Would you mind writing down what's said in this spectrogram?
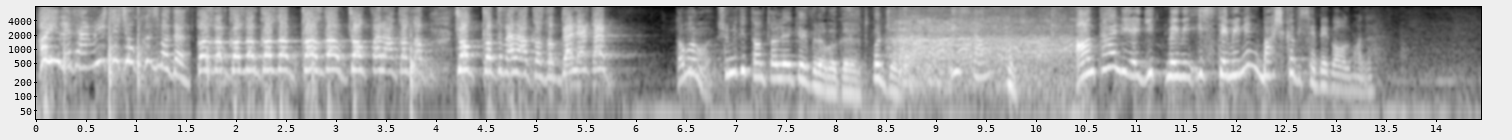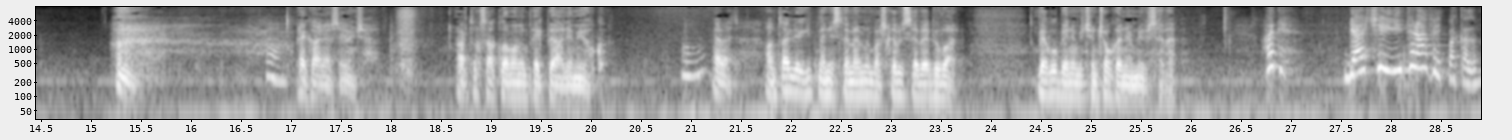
Hayır efendim hiç de çok kızmadın. Kızdım kızdım kızdım kızdım çok fena kızdım. Çok kötü fena kızdım delirdim. Tamam mı? Şimdi git Antalya'ya keyfine bak hayatım. Hadi canım. İhsan Antalya'ya gitmemi istemenin başka bir sebebi olmalı. Pekala Sevinç. Artık saklamanın pek bir alemi yok. Evet Antalya'ya gitmeni istememin başka bir sebebi var. Ve bu benim için çok önemli bir sebep. Hadi gerçeği itiraf et bakalım.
